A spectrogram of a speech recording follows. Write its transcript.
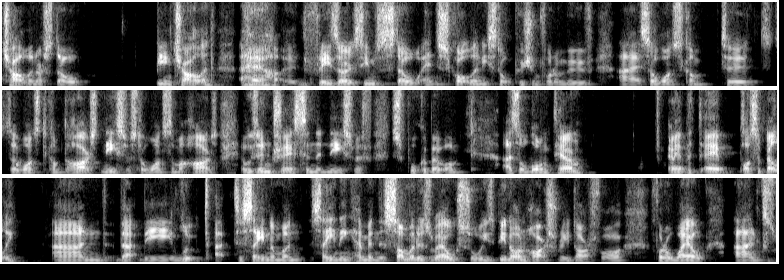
Charlton are still being Charlton. Uh, Fraser it seems still in Scotland. He's still pushing for a move. Uh, still wants to come to still wants to come to Hearts. Naismith still wants them at Hearts. It was interesting that Naismith spoke about him as a long term uh, uh possibility and that they looked at to sign him on, signing him in the summer as well. So he's been on Hearts' radar for for a while. And because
